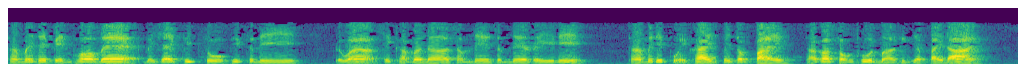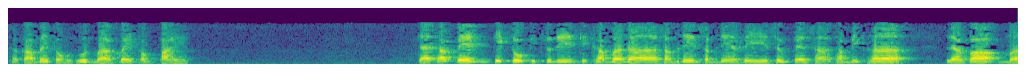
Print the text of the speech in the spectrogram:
ถ้าไม่ได้เป็นพ่อแม่ ไม่ใช่ภิกษุภิกษุณีหรือว่าสิกขามนาสำเนสำเนรีนี่ ถ้าไม่ได้ป่วยไข้ไม่ต้องไป ถ้าก็ส่งทูตมาถึงจะไปได้ ถ้าก็ไม่ส่งทูตมาไม่ต้องไป แต่ถ้าเป็นภิกษุภิกษุณีสิกขามานาสัมเนสัมเนรีซึ่งเป็นสาธรรมิกห้าแล้วก็มา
